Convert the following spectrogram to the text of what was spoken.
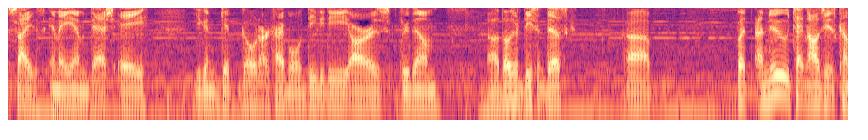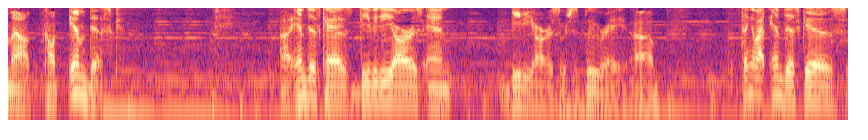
site, it's MAM-A. You can get gold archival DVD-Rs through them. Uh, those are decent discs. Uh, but a new technology has come out called M-Disc. Uh, M-Disc has DVD-Rs and BDRs, which is Blu-ray. Um, the thing about M-Disc is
